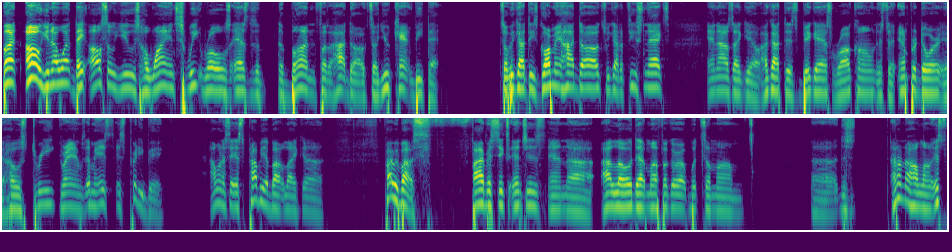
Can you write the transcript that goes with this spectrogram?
But oh, you know what? They also use Hawaiian sweet rolls as the the bun for the hot dog, so you can't beat that. So we got these gourmet hot dogs, we got a few snacks, and I was like, yo, I got this big ass raw cone. It's the Emperador. It holds three grams. I mean, it's it's pretty big. I want to say it's probably about like uh, probably about five or six inches, and uh, I load that motherfucker up with some um, uh, this. I don't know how long it's.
